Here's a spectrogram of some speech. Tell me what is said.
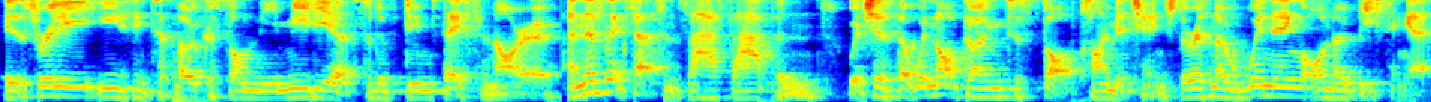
it's really easy to focus on the immediate sort of doomsday scenario. And there's an acceptance that has to happen, which is that we're not going to stop climate change. There is no winning or no beating it.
